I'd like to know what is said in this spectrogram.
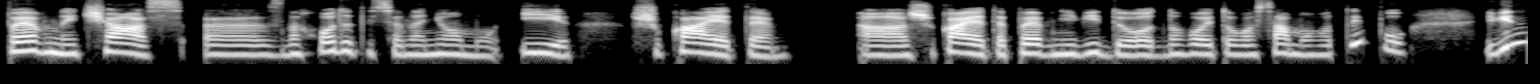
певний час, е, знаходитеся на ньому і шукаєте, шукаєте певні відео одного і того самого типу, він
